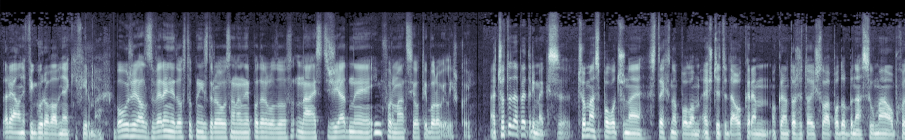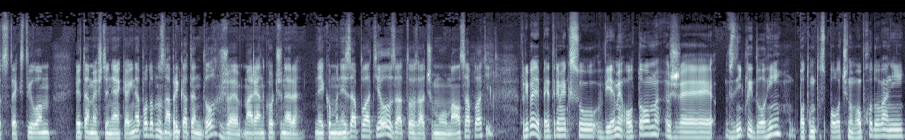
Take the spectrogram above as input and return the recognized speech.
reálne figuroval v nejakých firmách. Bohužiaľ, z verejne dostupných zdrojov sa nám nepodarilo nájsť žiadne informácie o Tiborovi Líškovi. A čo teda Petrimex? Čo má spoločné s Technopolom? Ešte teda okrem, okrem toho, že to išla podobná suma, obchod s textilom, je tam ešte nejaká iná podobnosť? Napríklad ten dlh, že Marian Kočner niekomu nezaplatil za to, za čo mu mal zaplatiť? V prípade Petrimexu vieme o tom, že vznikli dlhy po tomto spoločnom obchodovaní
